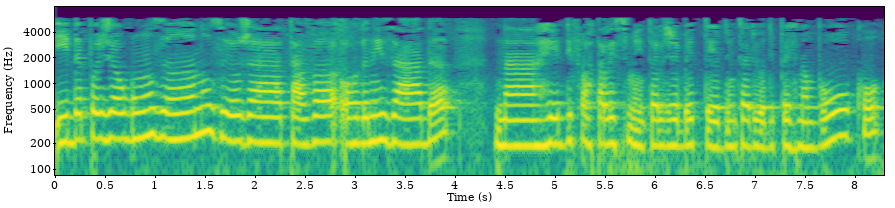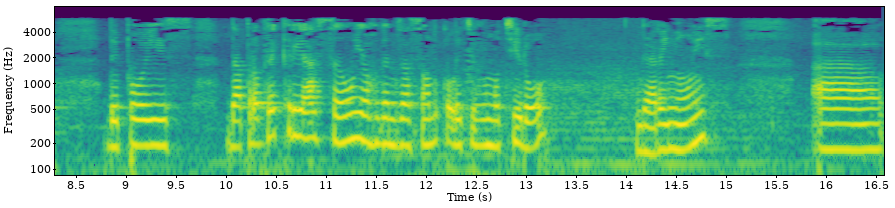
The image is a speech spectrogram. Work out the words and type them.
E depois de alguns anos eu já estava organizada na rede de fortalecimento LGBT do interior de Pernambuco, depois da própria criação e organização do coletivo Motirô, Garanhões, a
